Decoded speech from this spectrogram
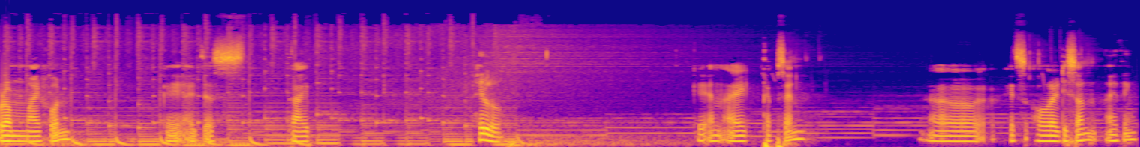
from my phone. Okay I just type hello. Okay and I tap send. Uh, it's already sun I think.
